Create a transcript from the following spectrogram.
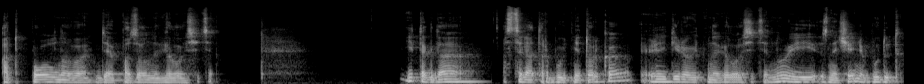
от полного диапазона velocity. И тогда осциллятор будет не только реагировать на velocity, но и значения будут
